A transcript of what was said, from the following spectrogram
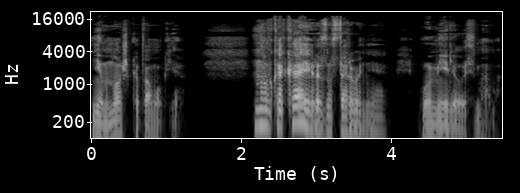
Немножко помог я. Ну, какая разносторонняя, умилилась мама.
